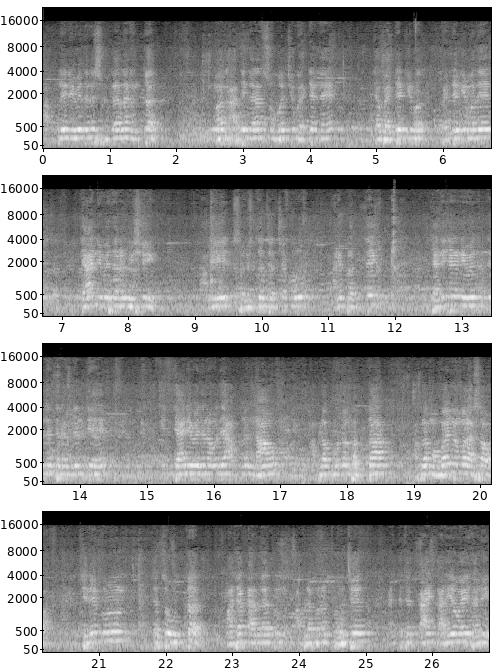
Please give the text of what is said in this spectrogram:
आपले निवेदनं स्वीकारल्यानंतर मग अधिकाऱ्यांसोबतची बैठक आहे. त्या बैठकीवर बैठकीमध्ये त्या निवेदनाविषयी आम्ही सविस्तर चर्चा करू आणि प्रत्येक ज्याने ज्याने निवेदन दिलं त्याला विनंती आहे की त्या निवेदनामध्ये आपलं नाव आपला पूर्ण पत्ता आपला मोबाईल नंबर असावा जेणेकरून त्याचं उत्तर माझ्या कार्यालयातून आपल्यापर्यंत पोहोचेल आणि त्याच्यात काय कार्यवाही झाली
